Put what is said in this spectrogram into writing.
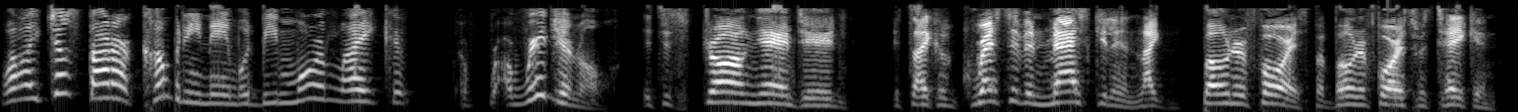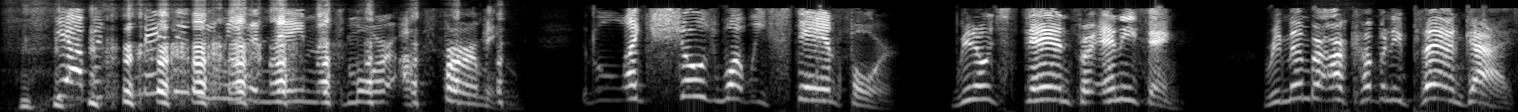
Well, I just thought our company name would be more like... uh, original. It's a strong name, dude. It's like aggressive and masculine, like Boner Forest, but Boner Forest was taken. yeah, but maybe we need a name that's more affirming. It, like shows what we stand for. We don't stand for anything. Remember our company plan, guys.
